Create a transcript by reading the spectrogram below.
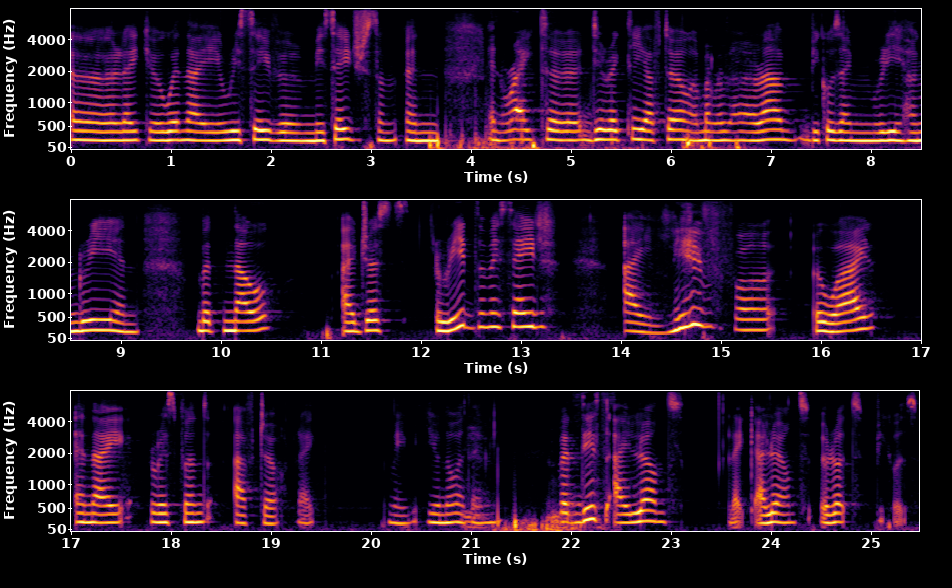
uh, like uh, when I receive a message some and and write uh, directly after uh, blah, blah, blah, because I'm really hungry and but now I just read the message I leave for a while and I respond after like maybe you know what I mean. But this I learned, like I learned a lot because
